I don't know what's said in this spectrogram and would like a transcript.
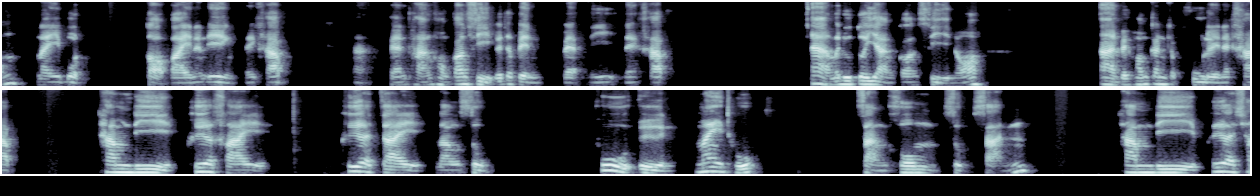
2 ในบทต่อไปนั่นเองนะครับแผนผังของกรสี่ก็จะเป็นแบบนี้นะครับมาดูตัวอย่างกรสี่เนาะอ่านไปพร้อมกันกับครูเลยนะครับทำดีเพื่อใคร เพื่อใจเราสุข ผู้อื่นไม่ทุกข์สังคมสุขสันต์ทำดีเพื่อช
